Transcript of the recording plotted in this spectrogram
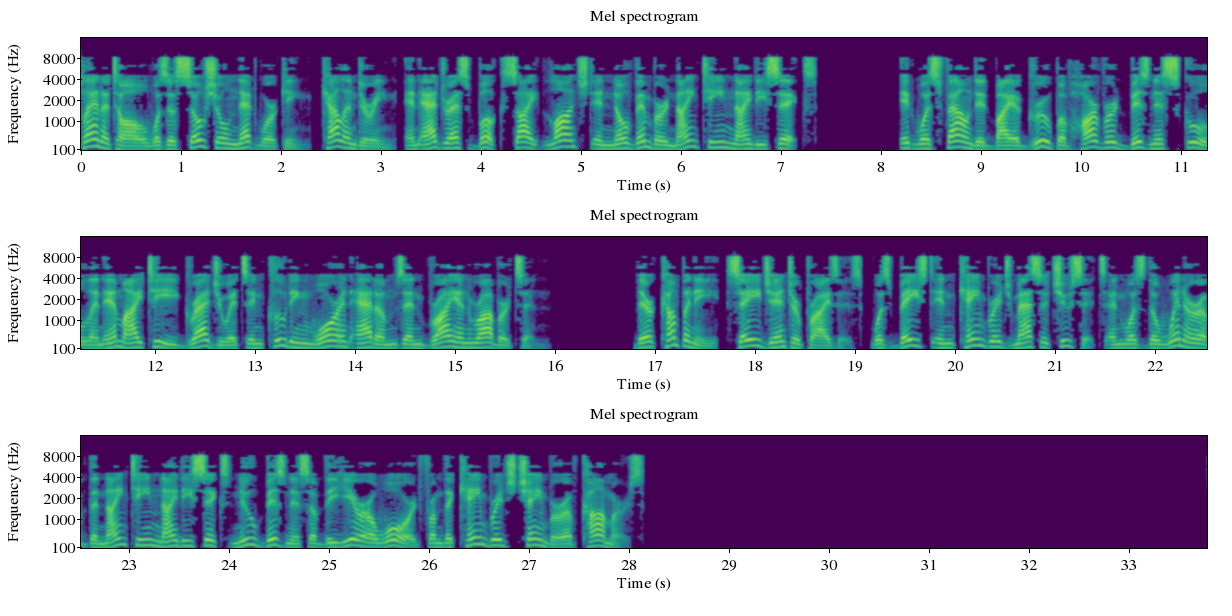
PlanetAll was a social networking, calendaring, and address book site launched in November 1996. It was founded by a group of Harvard Business School and MIT graduates including Warren Adams and Brian Robertson. Their company, Sage Enterprises, was based in Cambridge, Massachusetts and was the winner of the 1996 New Business of the Year award from the Cambridge Chamber of Commerce.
